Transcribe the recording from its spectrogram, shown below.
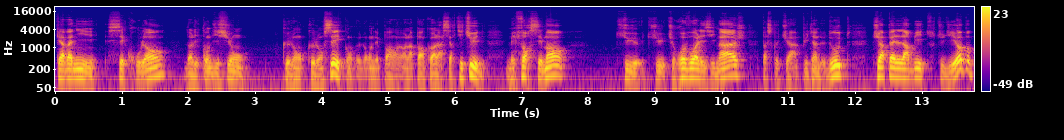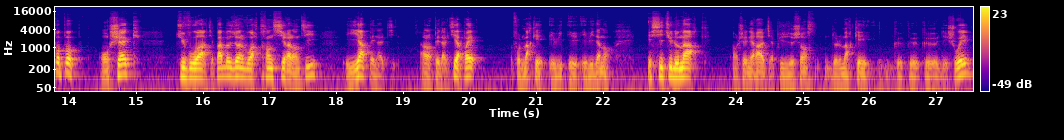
Cavani s'écroulant, dans les conditions que l'on, sait, qu'on n'a pas, on pas encore la certitude, mais forcément, tu, tu, tu, revois les images, parce que tu as un putain de doute, tu appelles l'arbitre, tu dis hop, hop, hop, hop, on check, tu vois, tu n'as pas besoin de voir 36 ralentis, il y a penalty. Alors, penalty, après, il faut le marquer, évidemment. Et si tu le marques, en général, tu as plus de chances de le marquer que, que, que d'échouer,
